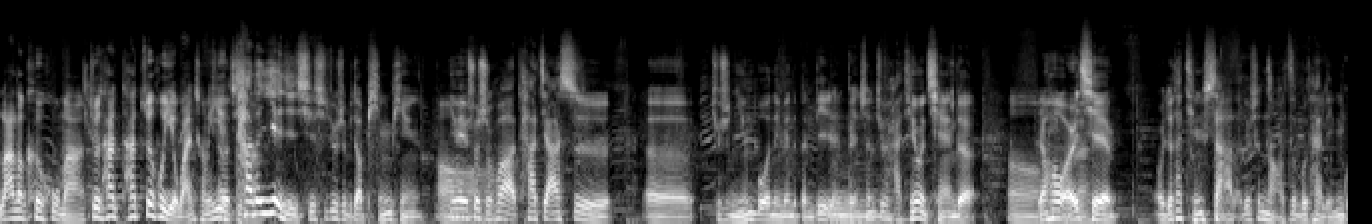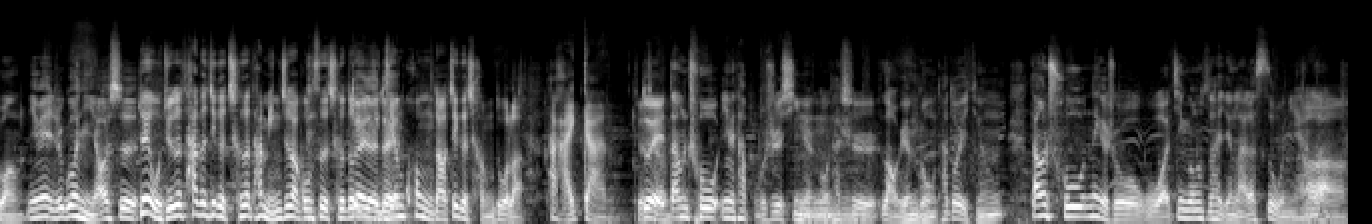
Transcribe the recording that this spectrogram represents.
拉到客户吗？就是他他最后也完成了业绩？他的业绩其实就是比较平平，因为说实话，他家是呃，就是宁波那边的本地人，本身就是还挺有钱的，哦，然后而且。我觉得他挺傻的，就是脑子不太灵光。因为如果你要是对我觉得他的这个车，他明知道公司的车都已经监控到这个程度了，他还敢？对，当初因为他不是新员工，他是老员工，他都已经当初那个时候我进公司他已经来了四五年了，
